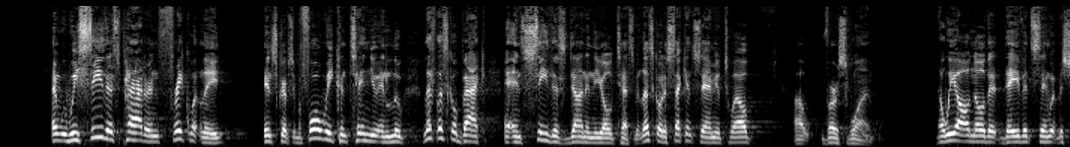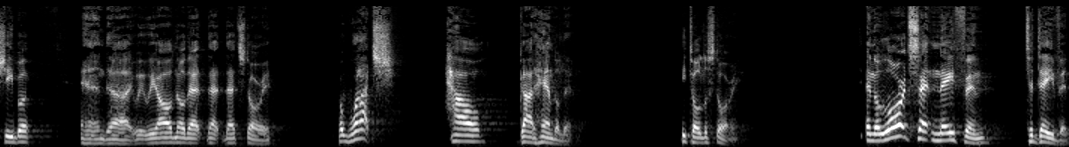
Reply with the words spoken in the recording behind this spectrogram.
And we see this pattern frequently in Scripture. Before we continue in Luke, let's, let's go back and see this done in the Old Testament. Let's go to 2 Samuel 12, uh, verse 1. Now, we all know that David sinned with Bathsheba. And uh, we, we all know that, that, that story. But watch how God handled it. He told a story. And the Lord sent Nathan to David.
